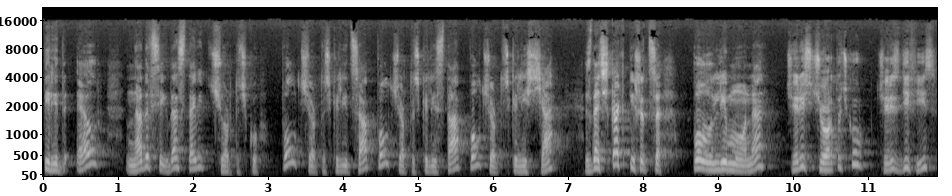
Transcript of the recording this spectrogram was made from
Перед «Л» надо всегда ставить черточку. Пол черточка лица, пол черточка листа, пол черточка леща. Значит, как пишется пол лимона? Через черточку, через дефис.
